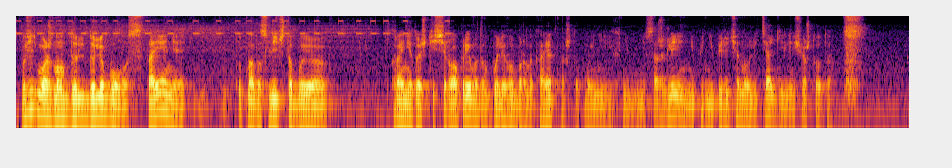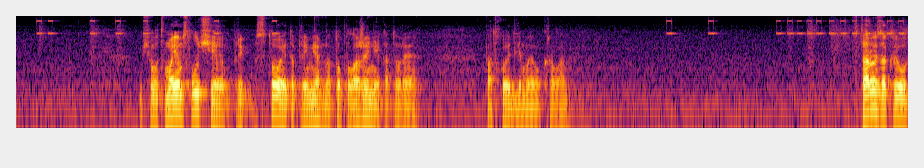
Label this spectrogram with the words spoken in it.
Опустить можно до, до любого состояния. Тут надо следить, чтобы крайние точки сервоприводов были выбраны корректно, чтобы мы не, их не, не сожгли, не, не перетянули тяги или еще что-то. В общем, вот в моем случае 100 это примерно то положение, которое подходит для моего крыла. Второй закрылок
